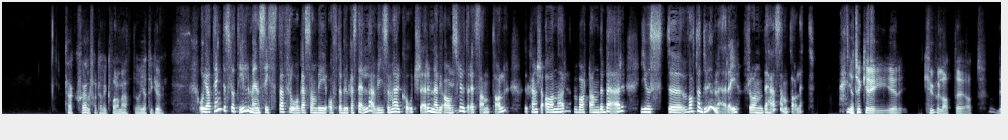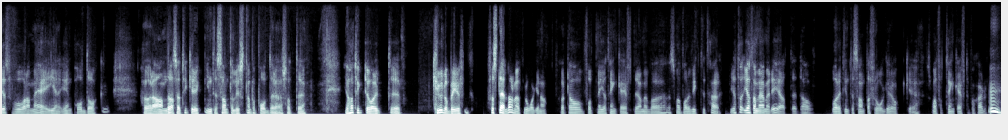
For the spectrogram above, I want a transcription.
Tack själv för att jag fick vara med. Det var jättekul. Och jag tänkte slå till med en sista fråga som vi ofta brukar ställa, vi som är coacher, när vi mm. avslutar ett samtal. Du kanske anar vartan det bär. Just eh, vad tar du med dig från det här samtalet? Jag tycker det är kul att, eh, att dels få vara med i en, i en podd och höra andra. Så jag tycker det är intressant att lyssna på poddar här. Så att, eh, jag har tyckt det varit kul att bli, få ställa de här frågorna det har fått mig att tänka efter, ja, men vad som har varit viktigt här? Jag tar, jag tar med mig det, att det har varit intressanta frågor och eh, som jag har fått tänka efter på själv. Mm.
